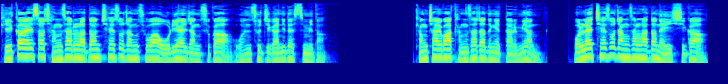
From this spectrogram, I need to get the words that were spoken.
길가에서 장사를 하던 채소 장수와 오리알 장수가 원수지간이 됐습니다. 경찰과 당사자 등에 따르면 원래 채소 장사를 하던 A씨가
